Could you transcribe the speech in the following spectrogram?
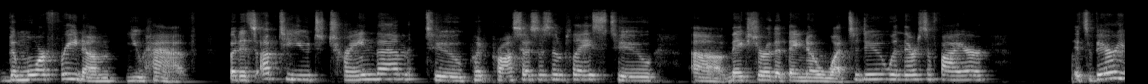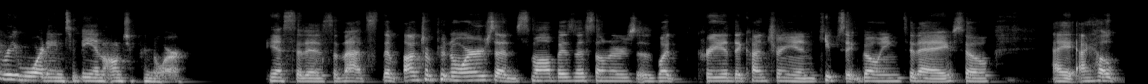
the more freedom you have but it's up to you to train them to put processes in place to uh, make sure that they know what to do when there's a fire. It's very rewarding to be an entrepreneur. Yes it is and that's the entrepreneurs and small business owners is what created the country and keeps it going today. So i, I hope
